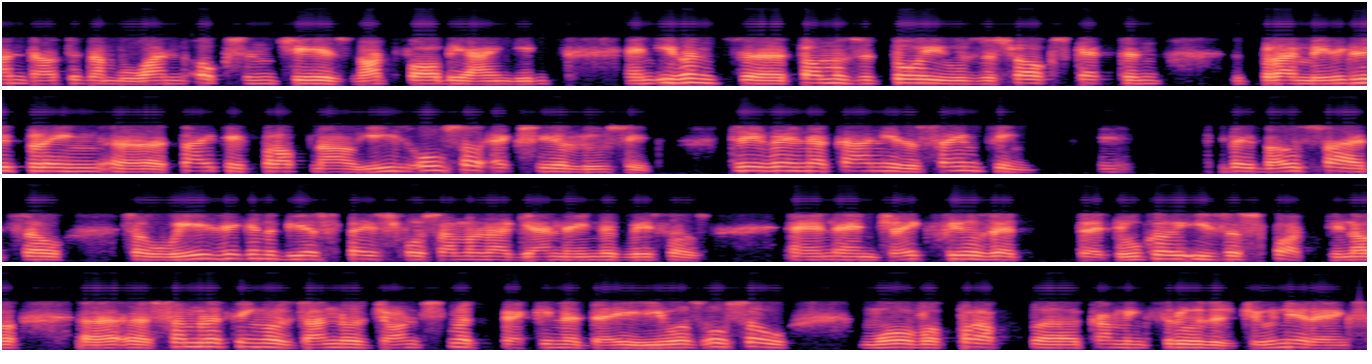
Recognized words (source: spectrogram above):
undoubted number one. Ox Nché is not far behind him. And even uh, Thomas du Toit, who's the Sharks captain, primarily playing uh, tight head prop now, he's also actually a loosehead. Trevor Nyakane, the same thing. They both sides. So, so where is there going to be a space for someone like Jan Hendrik Wessels? And and Jake feels that that hooker is a spot. You know, uh, a similar thing was done with John Smit back in the day. He was also more of a prop uh, coming through the junior ranks,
